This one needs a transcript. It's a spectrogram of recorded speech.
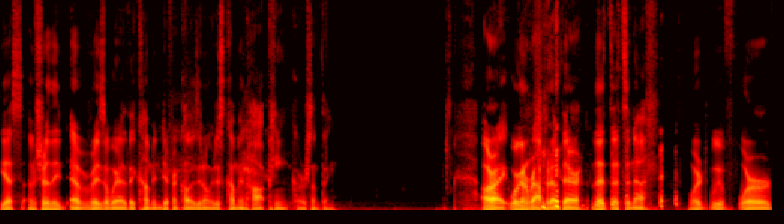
Yes, I'm sure they. Everybody's aware that they come in different colors. They don't just come in hot pink or something. All right, we're gonna wrap it up there. that that's enough. We're we've we're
